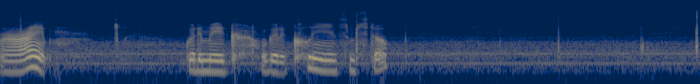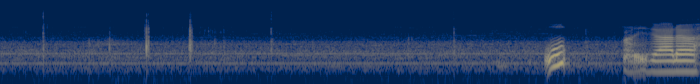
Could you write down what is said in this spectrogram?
Alright. I'm gonna make, I'm gonna clean some stuff. Oop, I gotta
